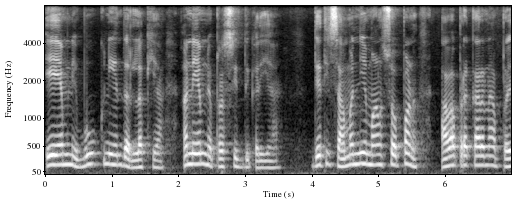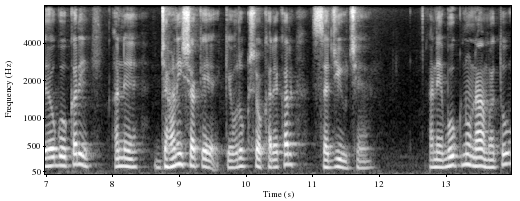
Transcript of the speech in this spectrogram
એ એમની બુકની અંદર લખ્યા અને એમને પ્રસિદ્ધ કર્યા. જેથી સામાન્ય માણસો પણ આવા પ્રકારના પ્રયોગો કરી અને જાણી શકે કે વૃક્ષો ખરેખર સજીવ છે. અને બુકનું નામ હતું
